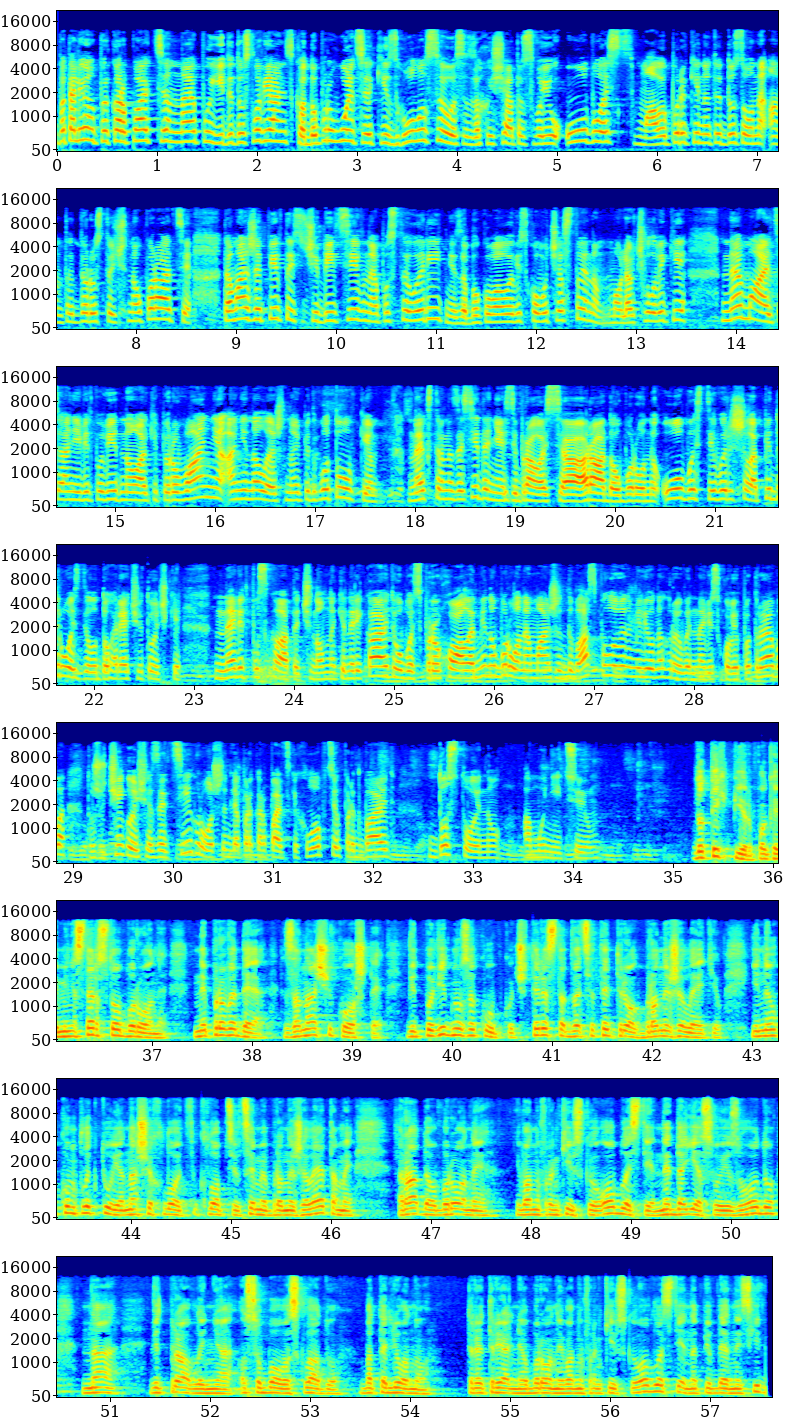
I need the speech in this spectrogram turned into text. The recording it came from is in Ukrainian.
Батальйон Прикарпаття не поїде до Слов'янська. Добровольці, які зголосилися захищати свою область, мали перекинути до зони антитерористичної операції. Та майже півтисячі бійців не пустили рідні, заблокували військову частину. Мовляв, чоловіки не мають ані відповідного екіпірування, ані належної підготовки. На екстрене засідання зібралася Рада оборони області. Вирішила підрозділ до гарячої точки не відпускати. Чиновники нарікають, область прорахувала Міноборони майже 2,5 мільйони гривень на військові потреби. Тож очікує, що за ці гроші для прикарпатських хлопців придбають достойну амуніцію. До тих пір, поки Міністерство оборони не проведе за наші кошти відповідну закупку 423 бронежилетів і не укомплектує наших хлопців цими бронежилетами, Рада оборони Івано-Франківської області не дає свою згоду на відправлення особового складу батальйону територіальної оборони Івано-Франківської області на південний схід.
